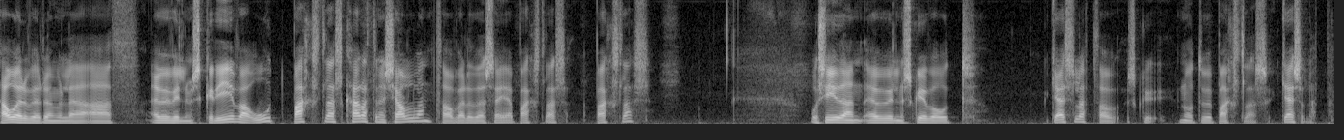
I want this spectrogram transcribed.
þá erum við raunverulega að ef við viljum skrifa út backslash karakterin sjálfan þá verðum við að segja backslash backslash. Og síðan ef við viljum skrifa út gæsalöpp þá notum við backslash gæsalöpp.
